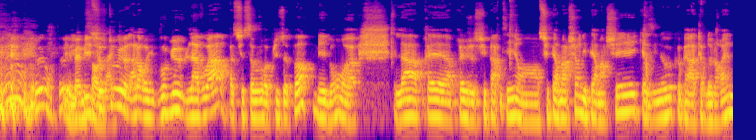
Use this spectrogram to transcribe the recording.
Oui, on peut, on peut. Et, même surtout, bac. alors, il vaut mieux l'avoir parce que ça ouvre plus de portes. Mais bon, euh, là, après, après, je suis parti en supermarché, en hypermarché, casino, coopérateur de Lorraine.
